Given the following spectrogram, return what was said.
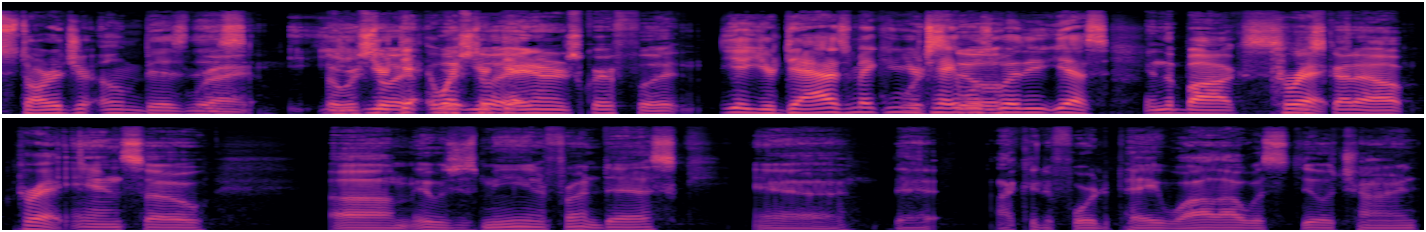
Started your own business. Right. So we're still, da- we're wait, still your da- 800 square foot yeah, your dad's making your We're tables with you. Yes, in the box. Correct. Just got out. correct. And so um, it was just me and the front desk uh, that I could afford to pay while I was still trying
